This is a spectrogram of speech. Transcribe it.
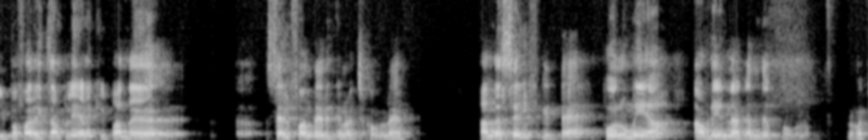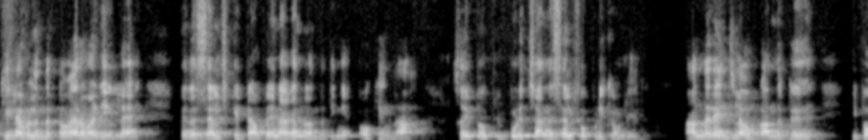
இப்போ ஃபார் எக்ஸாம்பிள் எனக்கு இப்போ அந்த செல்ஃப் வந்து இருக்குன்னு வச்சுக்கோங்களேன். அந்த செல்ஃப் கிட்ட பொறுமையாக அப்படியே நகர்ந்து போகணும். நம்ம கீழே விழுந்துட்டோம் வேற வழி இல்லை. இந்த செல்ஃப் கிட்ட அப்படியே நகர்ந்து வந்துட்டீங்க. ஓகேங்களா ஸோ இப்போ இப்படி பிடிச்சா அந்த செல்ஃபை பிடிக்க முடியுது. அந்த ரேஞ்சில் உட்காந்துட்டு இப்போ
